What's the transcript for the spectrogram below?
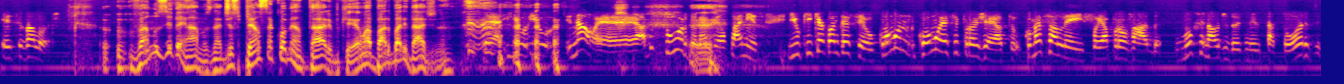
esse valor. Vamos e venhamos, né? Dispensa comentário, porque é uma barbaridade, né? É, e e não, é absurdo, né, é. né? Pensar nisso. E o que, que aconteceu? Como, como esse projeto, como essa lei foi aprovada no final de 2014,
